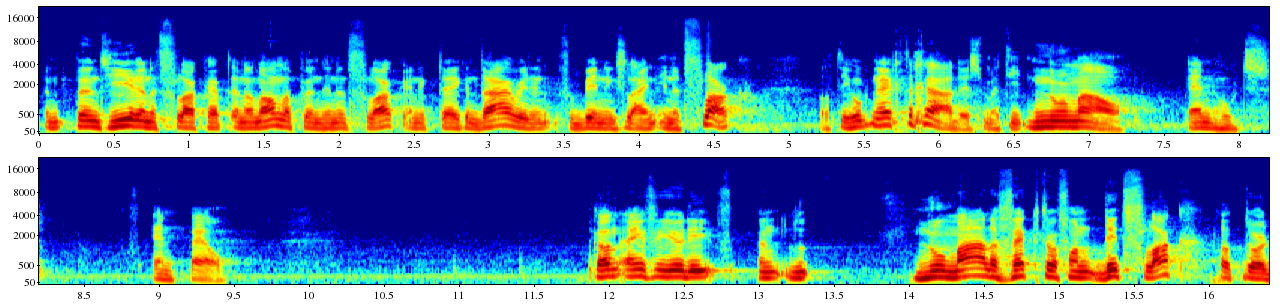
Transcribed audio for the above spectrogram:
een punt hier in het vlak hebt en een ander punt in het vlak, en ik teken daar weer een verbindingslijn in het vlak, dat die hoek 90 graden is met die normaal en hoeds of en pijl. Kan een van jullie een normale vector van dit vlak, dat door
